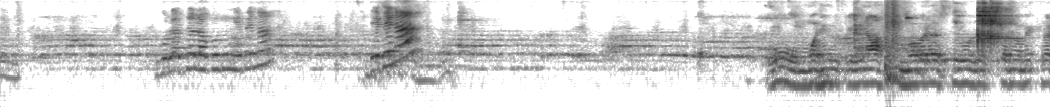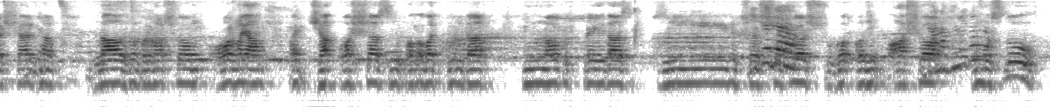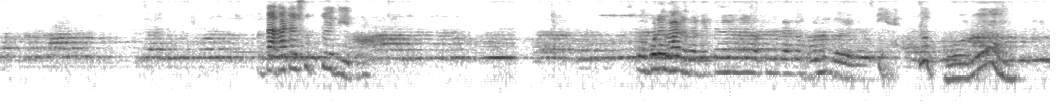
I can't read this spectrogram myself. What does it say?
এই নে। গোলাপ জল অগরু নেবে না দেবে না ॐ महिन्द्रेणामित्रशर्धुलासपरमश्वम् ओर्मयाम् अच्छ अश्व श्री भगवद्दुर्गा नवपुत्रेगा श्रीशस्य शुभ টাকাটা সূত্রই দিয়ে দেন।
